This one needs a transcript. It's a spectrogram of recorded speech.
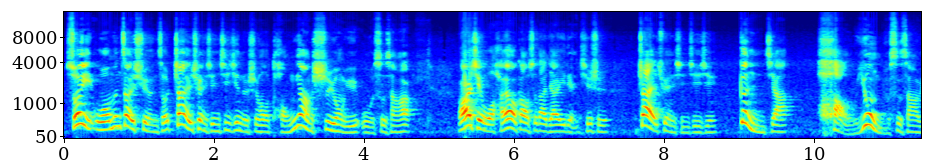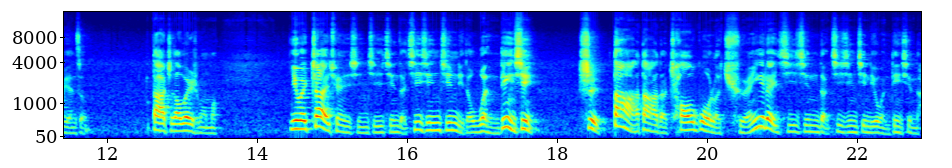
所以我们在选择债券型基金的时候，同样适用于五四三二。而且我还要告诉大家一点，其实债券型基金更加好用五四三二原则。大家知道为什么吗？因为债券型基金的基金经理的稳定性是大大的超过了权益类基金的基金经理稳定性的。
